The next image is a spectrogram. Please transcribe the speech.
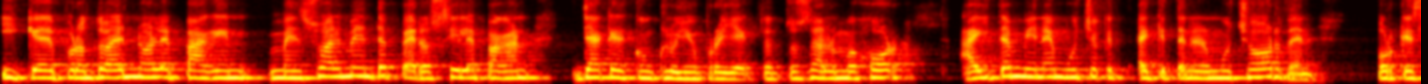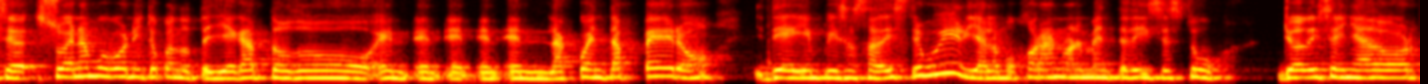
y que de pronto a él no le paguen mensualmente, pero sí le pagan ya que concluye un proyecto. Entonces, a lo mejor ahí también hay mucho que hay que tener mucho orden, porque se, suena muy bonito cuando te llega todo en, en, en, la cuenta, pero de ahí empiezas a distribuir y a lo mejor anualmente dices tú, yo diseñador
